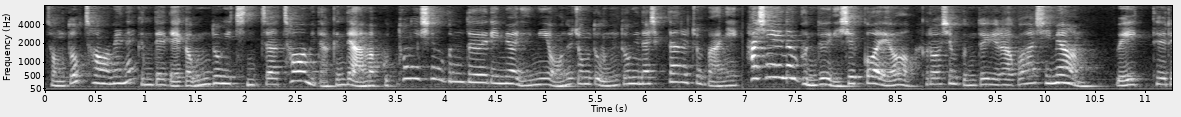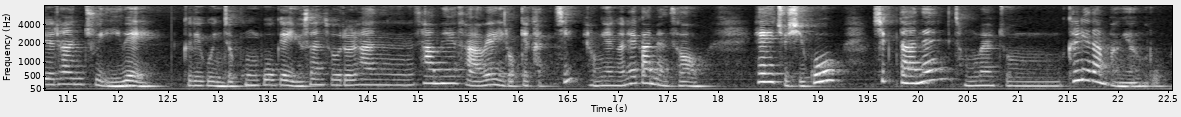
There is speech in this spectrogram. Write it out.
정도 처음에는? 근데 내가 운동이 진짜 처음이다. 근데 아마 보통이신 분들이면 이미 어느 정도 운동이나 식단을 좀 많이 하시는 분들이실 거예요. 그러신 분들이라고 하시면 웨이트를 한 주 2회 그리고 이제 공복에 유산소를 한 3회 4회 이렇게 같이 병행을 해가면서 해 주시고 식단은 정말 좀 클린한 방향으로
